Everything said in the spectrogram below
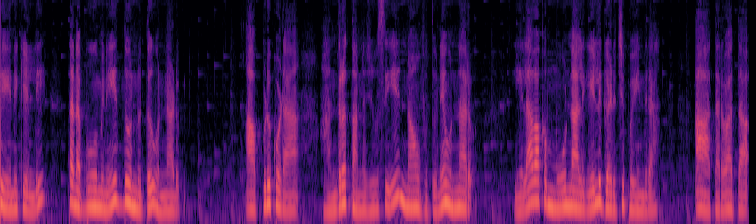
చేనుకెళ్ళి తన భూమిని దున్నుతూ ఉన్నాడు. అప్పుడు కూడా అందరూ తన్ను చూసి నవ్వుతూనే ఉన్నారు. ఇలా ఒక మూడు నాలుగేళ్ళు గడిచిపోయిందిరా. ఆ తర్వాత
